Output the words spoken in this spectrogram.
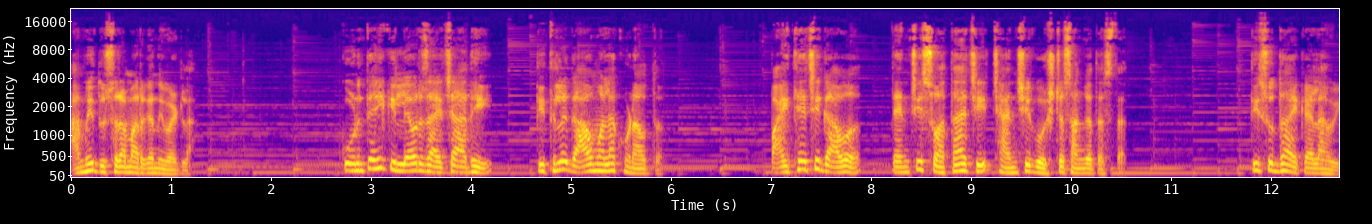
आम्ही दुसरा मार्ग निवडला. कोणत्याही किल्ल्यावर जायच्या आधी तिथलं गाव मला खुणावतं. पायथ्याची गावं त्यांची स्वतःची छानशी गोष्ट सांगत असतात. ती सुद्धा ऐकायला हवी.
